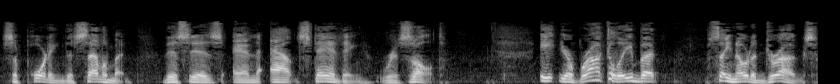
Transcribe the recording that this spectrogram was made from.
supporting the settlement. This is an outstanding result. Eat your broccoli, but say no to drugs.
